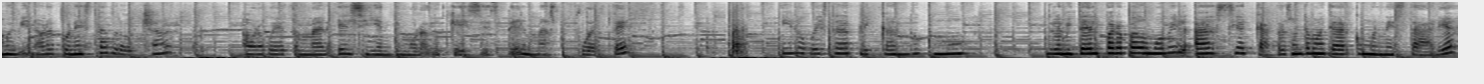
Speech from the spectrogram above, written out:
Muy bien, ahora con esta brocha, ahora voy a tomar el siguiente morado que es este, el más fuerte. Y lo voy a estar aplicando como de la mitad del párpado móvil hacia acá. Pero solamente me va a quedar como en esta área.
